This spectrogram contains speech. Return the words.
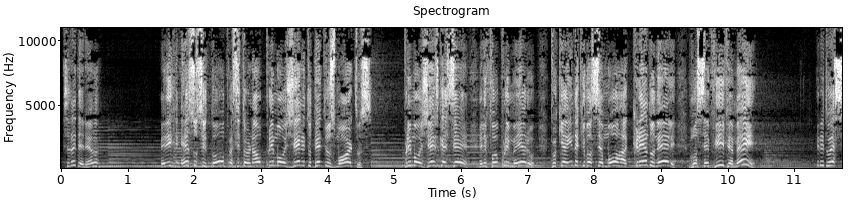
Você está entendendo? Ele ressuscitou para se tornar o primogênito dentre os mortos. Primogênito quer dizer, ele foi o primeiro, porque ainda que você morra crendo nele, você vive, amém? Querido, esses,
